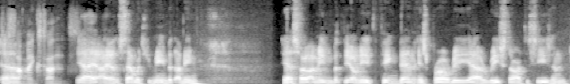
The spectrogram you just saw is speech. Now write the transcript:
does Yeah. that make sense? Yeah, yeah, I understand what you mean, but I mean, yeah. So I mean, but the only thing then is probably yeah restart the season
